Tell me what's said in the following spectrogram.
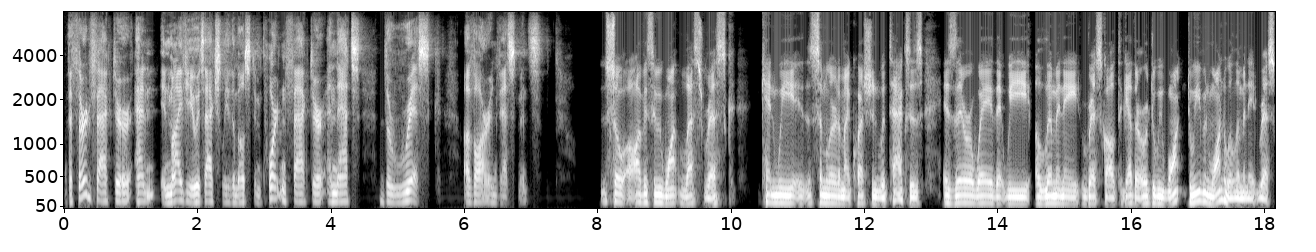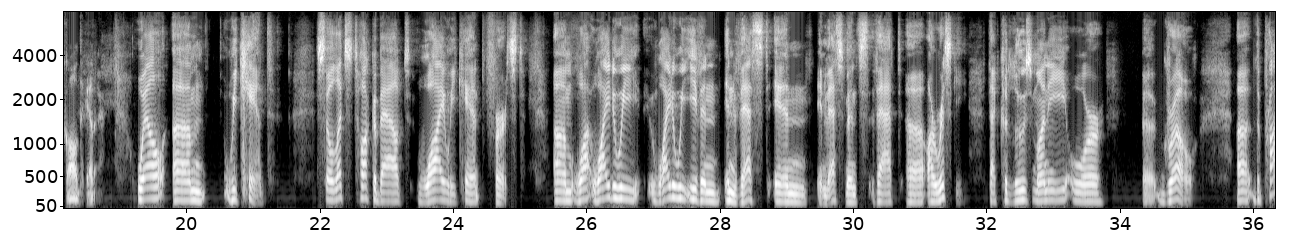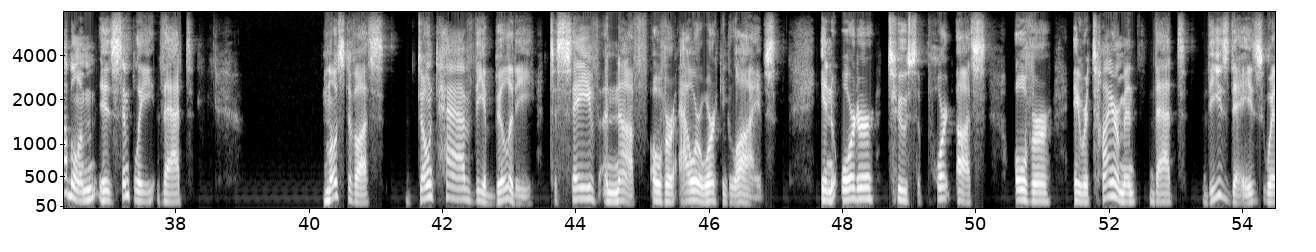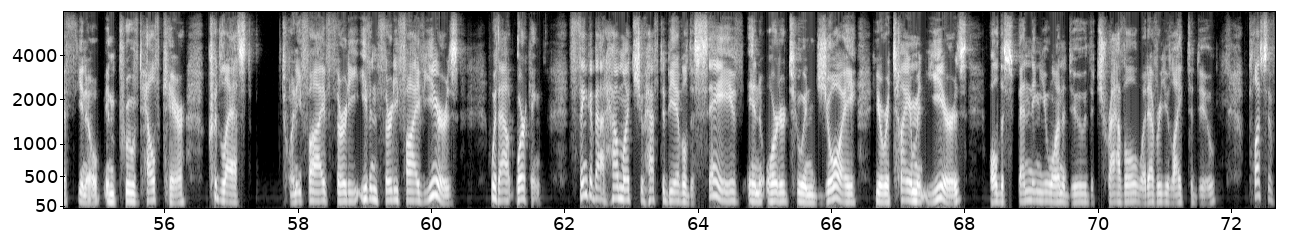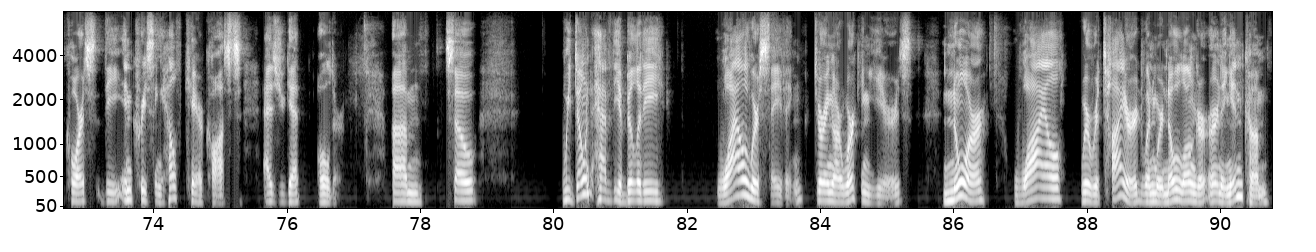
The third factor, and in my view, is actually the most important factor, and that's the risk of our investments. So obviously, we want less risk. Can we, similar to my question with taxes, is there a way that we eliminate risk altogether, or do we want, do we even want to eliminate risk altogether? Well, um, we can't. So let's talk about why we can't first. Um, why, why, do we why do we even invest in investments that uh, are risky, that could lose money or uh, grow? Uh, the problem is simply that most of us don't have the ability to save enough over our working lives in order to support us over a retirement that these days with you know improved health care could last 25 30 even 35 years without working think about how much you have to be able to save in order to enjoy your retirement years all the spending you want to do, the travel, whatever you like to do. Plus, of course, the increasing health care costs as you get older. Um, so, we don't have the ability while we're saving during our working years, nor while we're retired when we're no longer earning income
